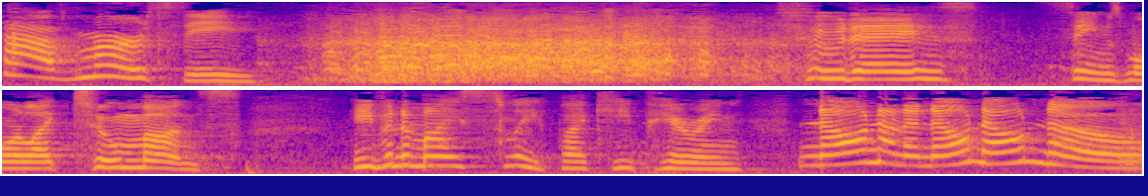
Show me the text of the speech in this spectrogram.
Have mercy. Two days. Seems more like two months. Even in my sleep, I keep hearing, no, no, no, no, no, no.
